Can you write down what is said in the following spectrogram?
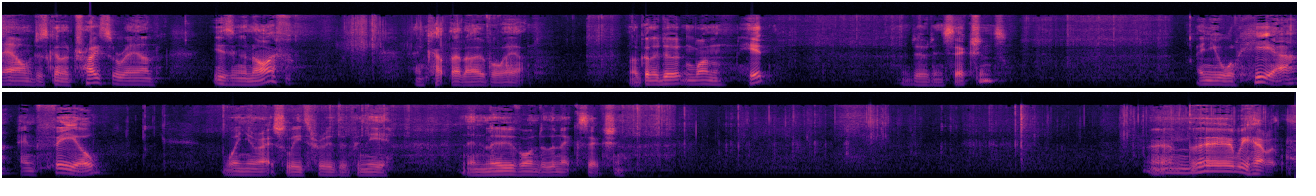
Now I'm just going to trace around using a knife and cut that oval out. I'm not going to do it in one hit. do it in sections. And you will hear and feel when you're actually through the veneer. Then move on to the next section. And there we have it.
